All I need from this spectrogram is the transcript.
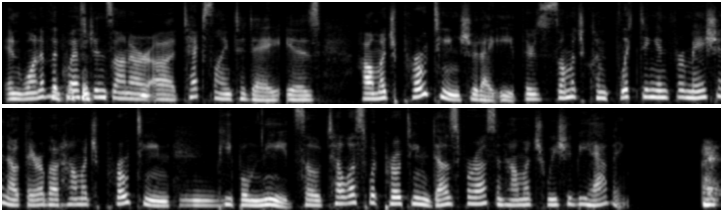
And one of the questions on our uh, text line today is how much protein should I eat? There's so much conflicting information out there about how much protein mm. people need. So tell us what protein does for us and how much we should be having.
